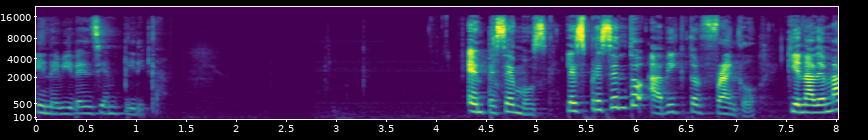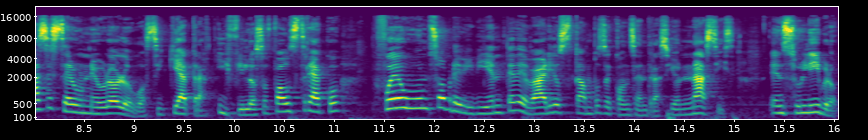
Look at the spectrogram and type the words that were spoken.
en evidencia empírica. Empecemos. Les presento a Viktor Frankl, quien además de ser un neurólogo, psiquiatra y filósofo austriaco, fue un sobreviviente de varios campos de concentración nazis. En su libro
